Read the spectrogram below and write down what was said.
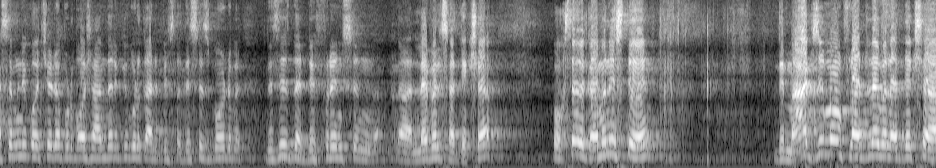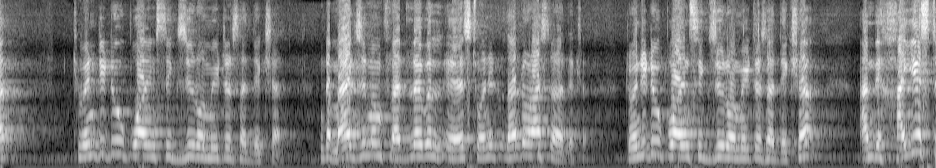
అసెంబ్లీకి వచ్చేటప్పుడు బహుశా అందరికీ కూడా కనిపిస్తుంది. This is goat this is the difference in levels అధ్యక్ష. ఒకసారి గమనిస్తే ది మాక్సిమం ఫ్లడ్ లెవెల్ అధ్యక్ష twenty two point six zero metres అధ్యక్ష. అంటే maximum flood level is twenty two దాంట్లో రాసినారు అధ్యక్ష. Twenty two point six zero metres అధ్యక్ష. And the highest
